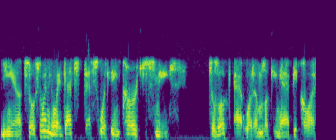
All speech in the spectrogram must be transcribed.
Yeah. So so anyway, that's that's what encourages me to look at what I'm looking at because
